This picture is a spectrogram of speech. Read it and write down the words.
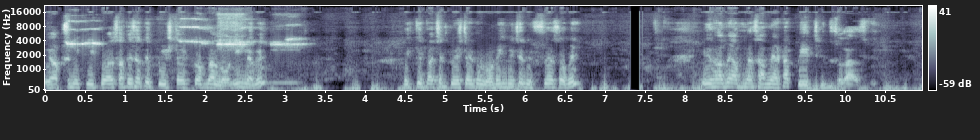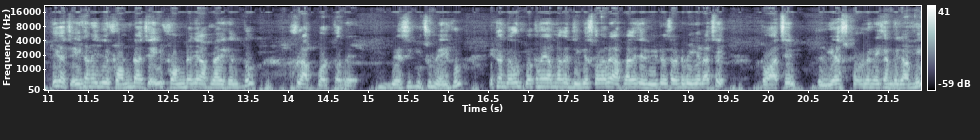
এই অপশনে ক্লিক করার সাথে সাথে পেজটা একটু আপনার লোডিং নেবে। দেখতে পাচ্ছেন পেজটা একটু লোডিং নিচে রিফ্রেশ হবে। এইভাবে আপনার সামনে একটা পেজ কিন্তু চলে আসবে। ঠিক আছে, এখানে যে ফর্মটা আছে, এই ফর্মটাকে আপনাকে কিন্তু ফিল আপ করতে হবে। বেশি কিছু নেই হোক এখানে দেখুন প্রথমে আপনাকে জিজ্ঞেস করা হবে, আপনার কাছে রিটেল সার্টিফিকেট আছে? তো আছে, তো ইয়েস করবেন এখান থেকে আপনি।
